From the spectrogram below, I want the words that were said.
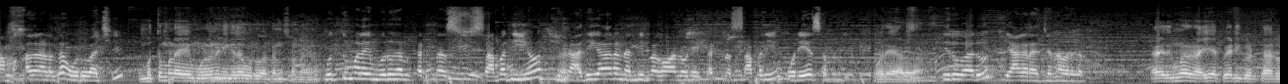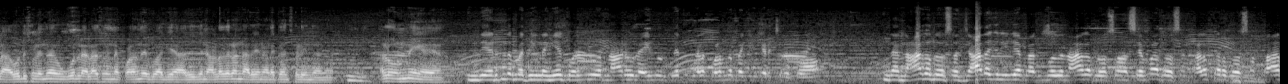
ஆமாம் அதனால தான் உருவாச்சு. முத்துமலை முருகன் நீங்க தான் உருவாக்குன்னு சொன்னாங்க. முத்துமலை முருகன் கட்டின சபதியும் இந்த அதிகார நந்தி பகவானுடைய கட்டின சபதியும் ஒரே சபதி. ஒரே ஆள் தான் திருவாரூர் தியாகராஜன் அவர்கள். இதுக்கு முன்னாடி ஐயா பேட்டி கொடுத்தாருல அவரு சொல்லியிருந்தாரு ஊர்ல எல்லாம் சொல்லியிருந்தாங்க குழந்தை பாக்கியம் அது இது நல்லதெல்லாம் நிறைய நடக்குன்னு சொல்லியிருந்தாங்க. அதில் உண்மைங்க ஐயா. இந்த இடத்துல பார்த்தீங்கன்னா இங்கே குறைஞ்சி ஒரு நானூறு ஐநூறு பேருக்கு மேலே குழந்தை பாக்கியம் கிடைச்சிருக்கும். இந்த நாகதோஷம் ஜாதக ரீதியாக பார்க்கும்போது நாகதோஷம் செவ்வாய் தோஷம் கலக்கர தோஷம் தார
